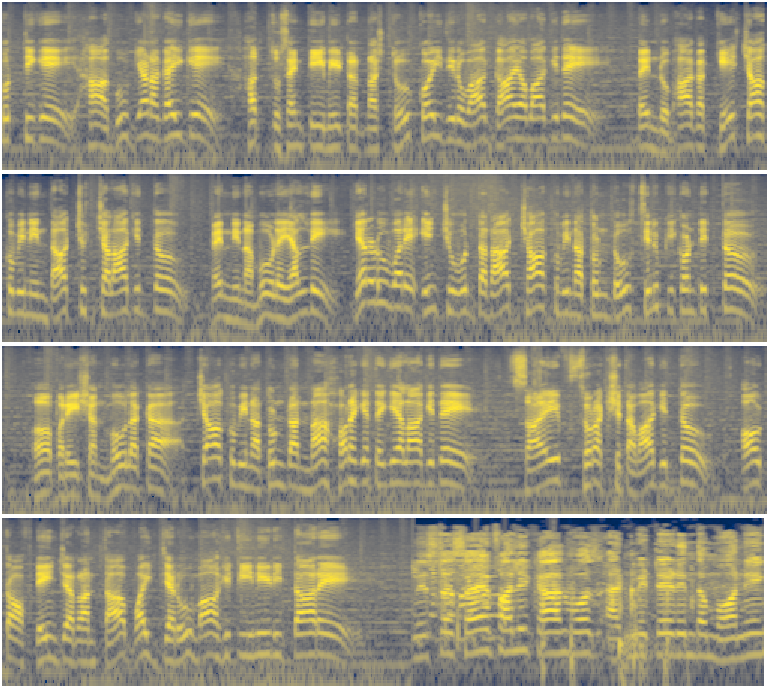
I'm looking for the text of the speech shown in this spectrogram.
ಕುತ್ತಿಗೆ ಹಾಗೂ ಎಡಗೈಗೆ ಹತ್ತು ಸೆಂಟಿಮೀಟರ್ನಷ್ಟು ಕೊಯ್ದಿರುವ ಗಾಯವಾಗಿದೆ. ಬೆನ್ನು ಭಾಗಕ್ಕೆ ಚಾಕುವಿನಿಂದ ಚುಚ್ಚಲಾಗಿದ್ದು ಬೆನ್ನಿನ ಮೂಳೆಯಲ್ಲಿ ಎರಡೂವರೆ ಇಂಚು ಉದ್ದದ ಚಾಕುವಿನ ತುಂಡು ಸಿಲುಕಿಕೊಂಡಿತ್ತು. ಆಪರೇಷನ್ ಮೂಲಕ ಚಾಕುವಿನ ತುಂಡನ್ನ ಹೊರಗೆ ತೆಗೆಯಲಾಗಿದೆ. ಸೈಫ್ ಸುರಕ್ಷಿತವಾಗಿದ್ದು, ಔಟ್ ಆಫ್ ಡೇಂಜರ್ ಅಂತ ವೈದ್ಯರು ಮಾಹಿತಿ ನೀಡಿದ್ದಾರೆ. Mr. Saif Ali Khan was admitted in the morning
